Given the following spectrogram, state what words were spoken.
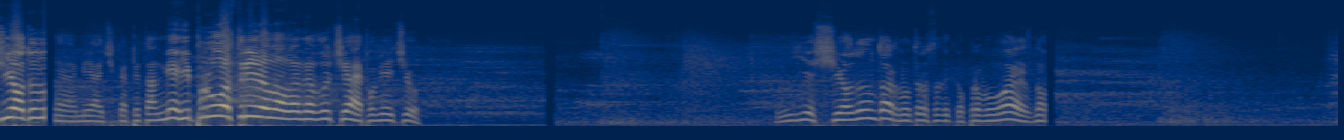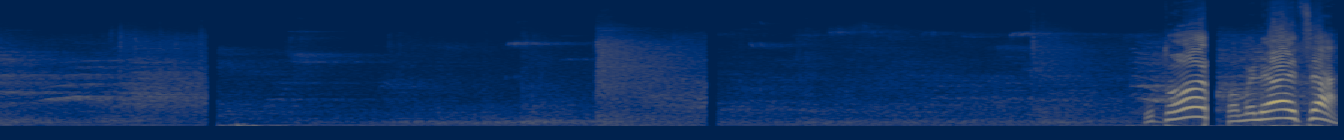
Ще один Е, м'яч капітан Мегі простріл, але не влучає по м'ячу. Є ще один удар, Дмитро Садиков пробиває знову. Удар! Помиляється!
